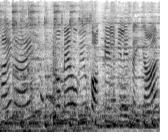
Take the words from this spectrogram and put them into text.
हाय गाइस तो मैं हो गई हूँ कॉकटेल के लिए तैयार।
